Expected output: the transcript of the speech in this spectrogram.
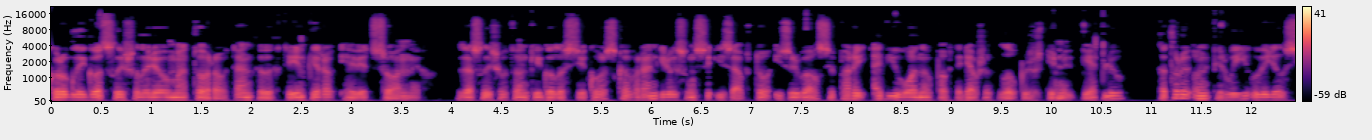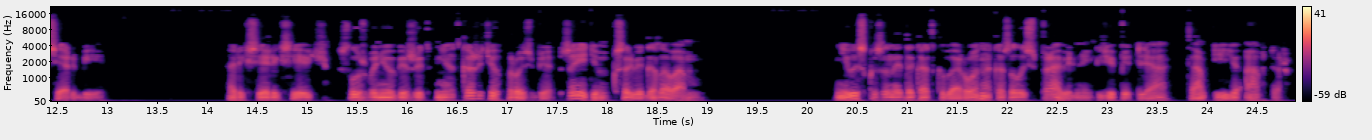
Круглый год слышал рев моторов, танковых тринклеров и авиационных. Заслышав тонкий голос Сикорского, Врангель высунулся из авто и взрывался парой авионов, повторявших головокружительную петлю, которую он впервые увидел в Сербии. «Алексей Алексеевич, служба не убежит. Не откажите в просьбе. Заедем к сорвиголовам». Невысказанная догадка барона оказалась правильной. Где петля, там и ее автор.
